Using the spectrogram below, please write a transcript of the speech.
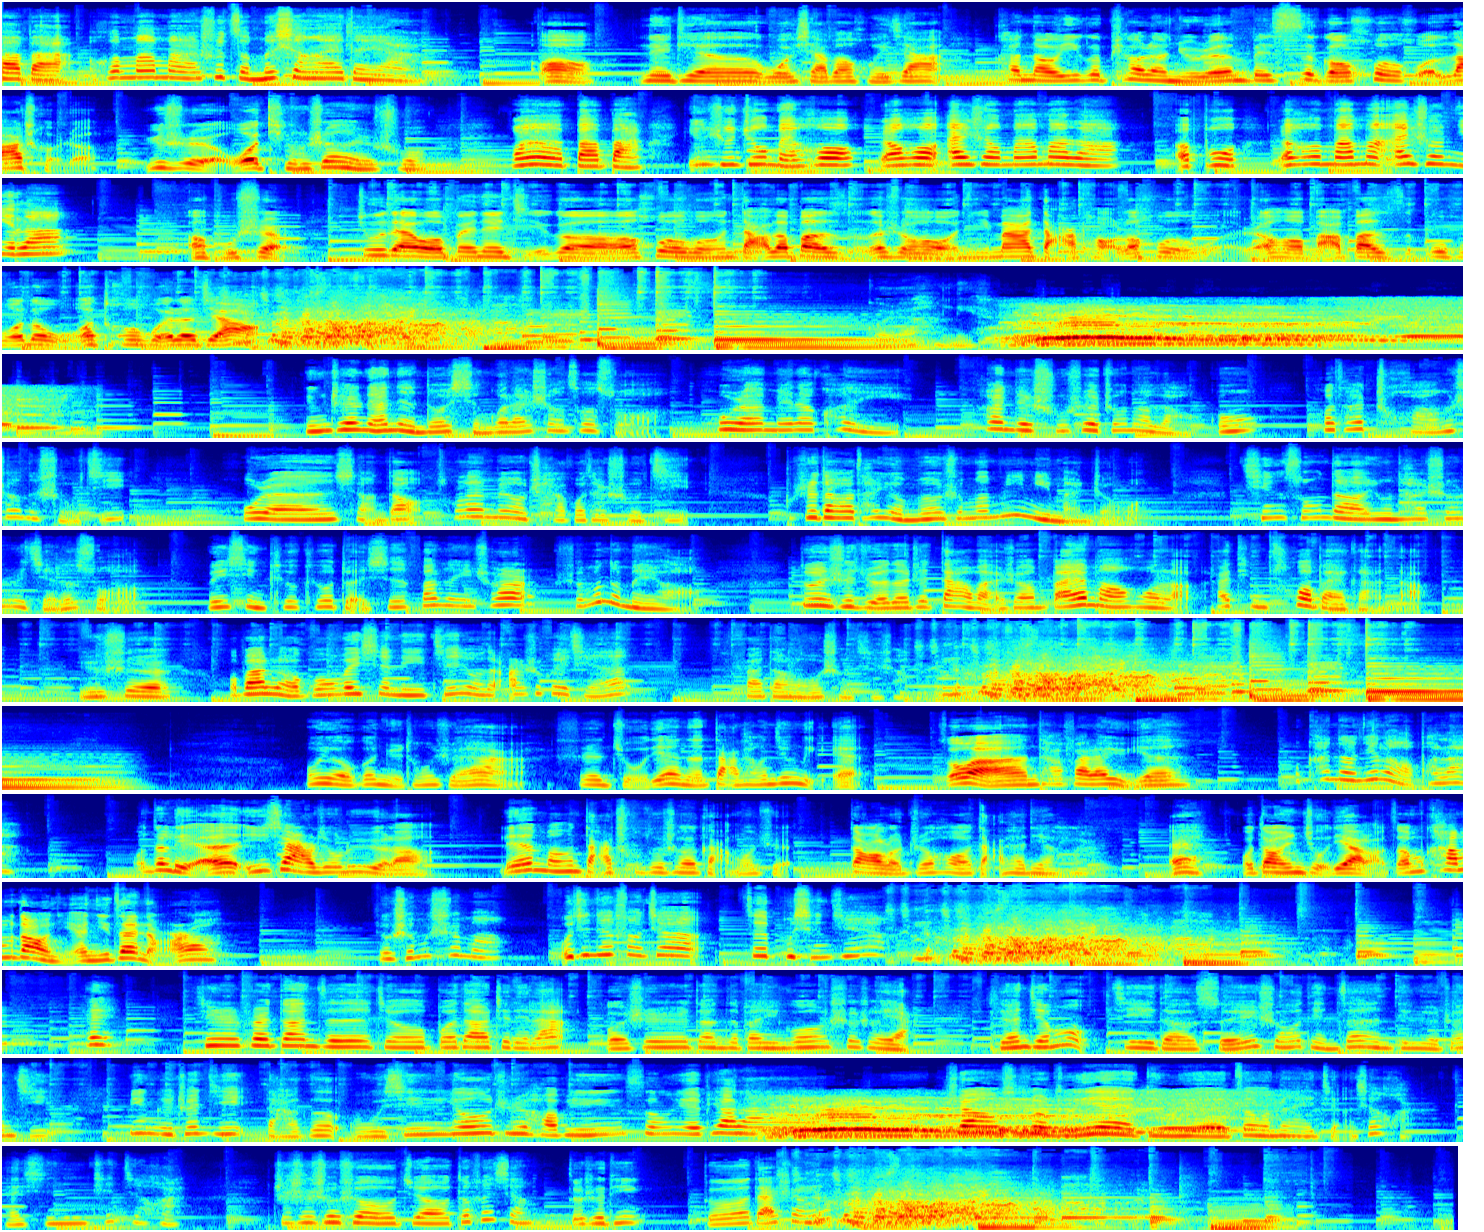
爸爸和妈妈是怎么相爱的呀？哦，那天我下班回家，看到一个漂亮女人被四个混混拉扯着，于是我挺身而出。哇，爸爸英雄救美后，然后爱上妈妈啦？啊不，然后妈妈爱上你啦？啊不是，就在我被那几个混混打了半死的时候，你妈打跑了混混，然后把半死不活的我拖回了家。凌晨两点多醒过来上厕所，忽然没了困意，看着熟睡中的老公和他床上的手机，忽然想到从来没有查过他手机，不知道他有没有什么秘密瞒着我。轻松的用他生日解了锁，微信、QQ、短信翻了一圈，什么都没有，顿时觉得这大晚上白忙活了，还挺挫败感的。于是我把老公微信里仅有的二十块钱发到了我手机上。我有个女同学啊，是酒店的大堂经理。昨晚她发来语音：“我看到你老婆了。”我的脸一下就绿了，连忙打出租车赶过去。到了之后打她电话。哎，我到你酒店了，怎么看不到你？你在哪儿啊？有什么事吗？我今天放假在步行街啊。嘿，今日份段子就播到这里啦，我是段子搬运工瘦瘦呀。喜欢节目记得随手点赞、订阅专辑，并给专辑打个五星优质好评，送月票啦！上瘦瘦主页订阅“奏奈讲笑话”，开心天津话，支持瘦瘦就要多分享、多收听、多打赏。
